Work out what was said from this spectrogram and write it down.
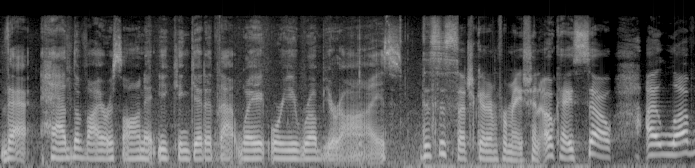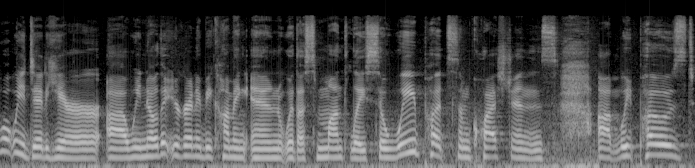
that had the virus on it, you can get it that way, or you rub your eyes. This is such good information. Okay, so I love what we did here. Uh, we know that you're going to be coming in with us monthly, so we put some questions um, we posed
